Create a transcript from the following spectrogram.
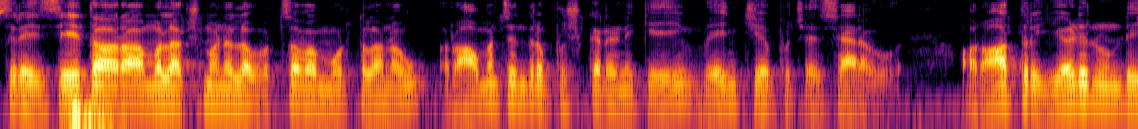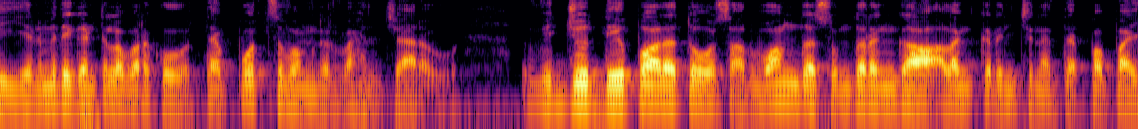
శ్రీ సీతారామ లక్ష్మణుల ఉత్సవమూర్తులను రామచంద్ర పుష్కరిణికి వేంచేపు చేశారు. రాత్రి ఏడు నుండి ఎనిమిది గంటల వరకు తెప్పోత్సవం నిర్వహించారు. విద్యుత్ దీపాలతో సర్వాంగ సుందరంగా అలంకరించిన తెప్పపై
